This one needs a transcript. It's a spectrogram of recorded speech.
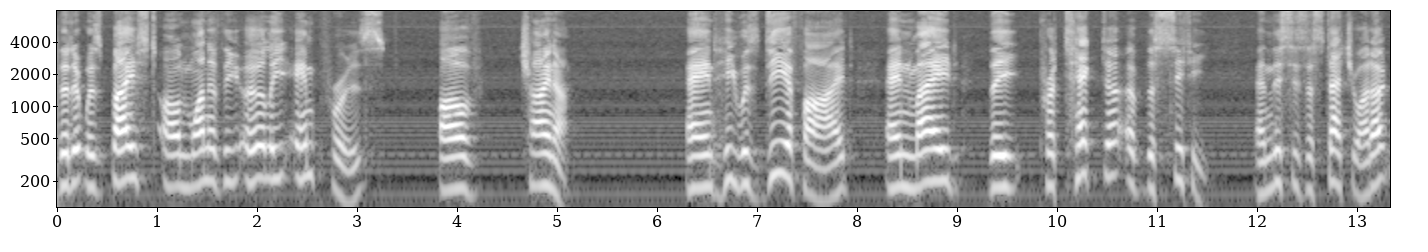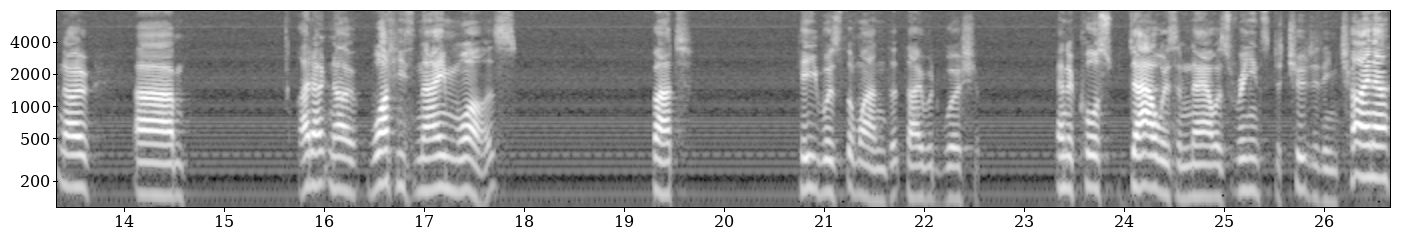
that it was based on one of the early emperors of China. And he was deified and made the protector of the city. And this is a statue. I don't know. Um, I don't know what his name was, but he was the one that they would worship. And of course, Taoism now is reinstituted in China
